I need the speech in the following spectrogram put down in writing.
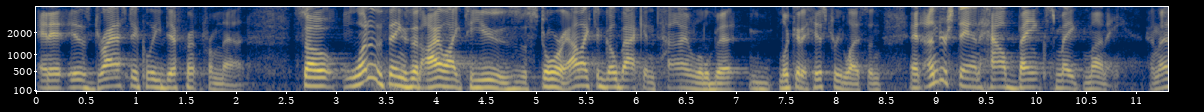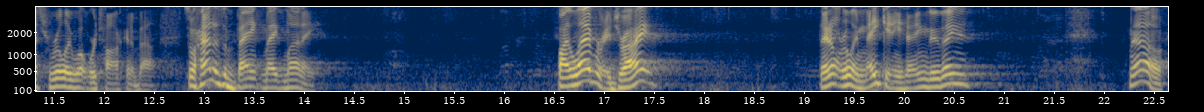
And it is drastically different from that. So, one of the things that I like to use is a story. I like to go back in time a little bit, look at a history lesson, and understand how banks make money. And that's really what we're talking about. So, how does a bank make money? By leverage, right? They don't really make anything, do they? No,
